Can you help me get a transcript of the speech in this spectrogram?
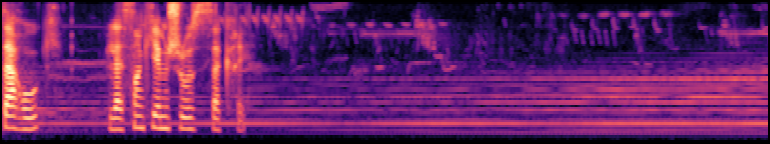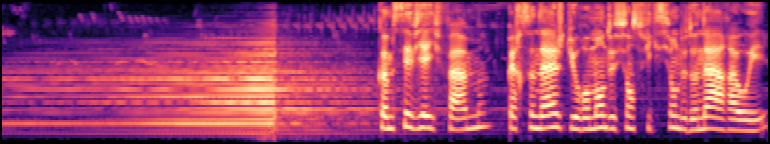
Starhawk, la cinquième chose sacrée. Comme ces vieilles femmes, personnages du roman de science-fiction de Donna Haraway,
